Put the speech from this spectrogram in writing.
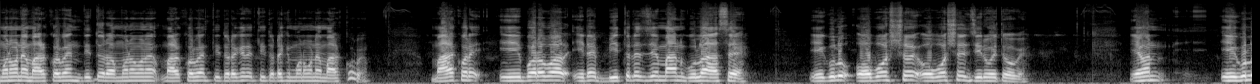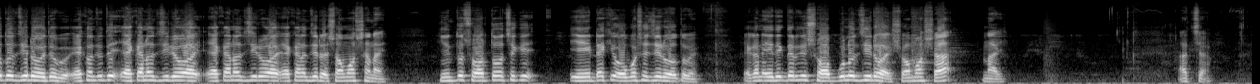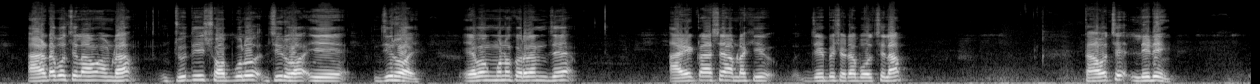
মনে মনে মার্ক করবেন, দ্বিতীয়টা মনে মনে মার্ক করবেন, তৃতীয়টা ক্ষেত্রে তৃতীয়টা কি মনে মনে মার্ক করবেন। মার্ক করে এই বরাবর এটার ভিতরে যে মানগুলো আছে, এগুলো অবশ্যই অবশ্যই জিরো হইতে হবে। এখন এগুলো তো জিরো হইতে হবে। এখন যদি একান্ন জিরো হয়, একান্ন জিরো হয়, একান্ন জিরো সমস্যা নাই। কিন্তু শর্ত হচ্ছে কি, এটা কি অবশ্যই জিরো হতে হবে? এখন এদিক দিয়ে যদি সবগুলো জিরো হয়, সমস্যা নাই। আচ্ছা আর একটা বলছিলাম আমরা, যদি সবগুলো জিরো হয় জিরো হয়, এবং মনে করেন যে আগের ক্লাসে আমরা কি যে বিষয়টা বলছিলাম, তা হচ্ছে লিডিং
